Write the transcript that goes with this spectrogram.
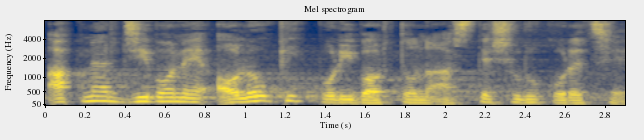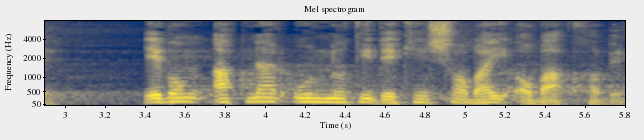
আপনার জীবনে অলৌকিক পরিবর্তন আসতে শুরু করেছে এবং আপনার উন্নতি দেখে সবাই অবাক হবে।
